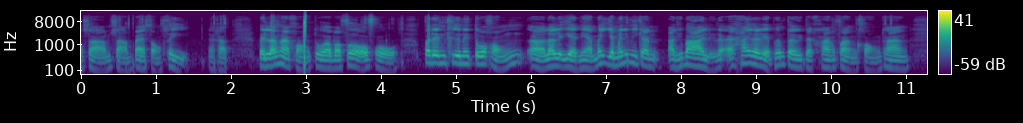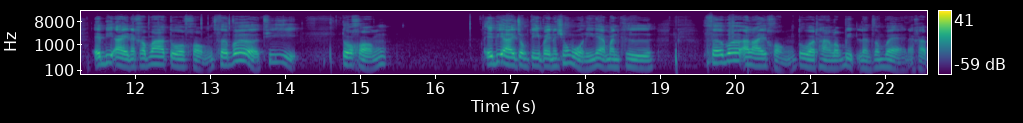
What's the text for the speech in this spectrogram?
2023 3824 นะครับ เป็นลักษณะของตัว buffer overflow ประเด็นคือในตัวของอรายละเอียดเนี่ยไม่ยังไม่ได้มีการอธิบายหรือให้รายละเอียดเพิ่มเติมจากทางฝั่งของทาง FBI นะครับว่าตัวของเซิร์ฟเวอร์ที่ตัวของ API โจมตีไปในช่องโหว่นี้เนี่ยมันคือเซิร์ฟเวอร์อะไรของตัวทาง LockBit Ransomware นะครับ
